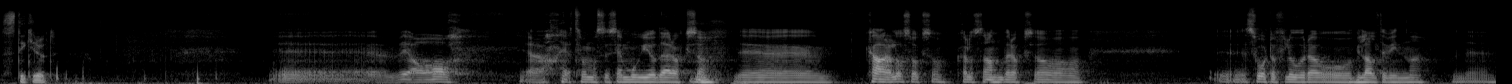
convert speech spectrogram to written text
sticker ut? Ja, ja, jag tror jag måste säga Mojo där också. Eh, Carlos också, Carlos Strandberg också. Eh, svårt att förlora och vill alltid vinna. Men det,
